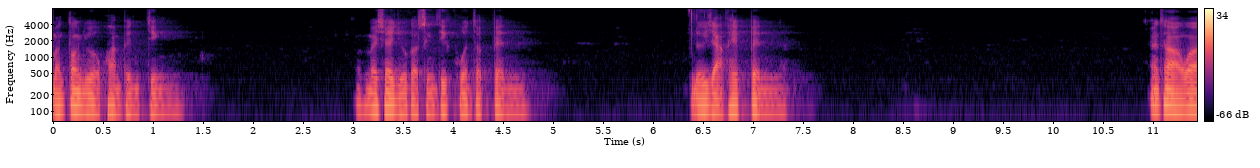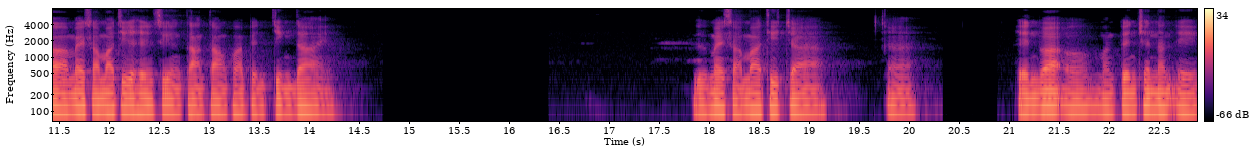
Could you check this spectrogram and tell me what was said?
มันต้องอยู่กับความเป็นจริง ไม่ใช่อยู่กับสิ่งที่ควรจะเป็น หรืออยากให้เป็นถ้าหากว่าไม่สามารถที่จะเห็นสิ่งต่างๆตามความเป็นจริงได้ หรือไม่สามารถที่จะเห็นว่าเออมันเป็นเช่นนั้นเอง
